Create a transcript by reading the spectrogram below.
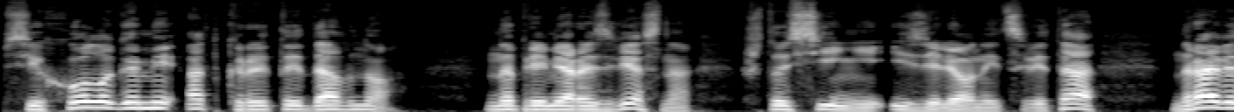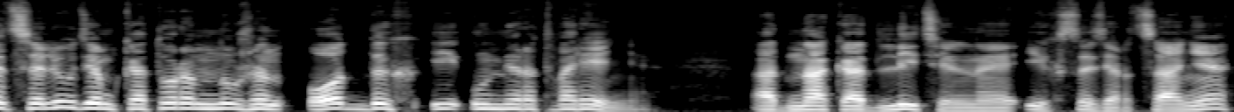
психологами открыты давно. Например, известно, что синий и зеленый цвета нравятся людям, которым нужен отдых и умиротворение. Однако длительное их созерцание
